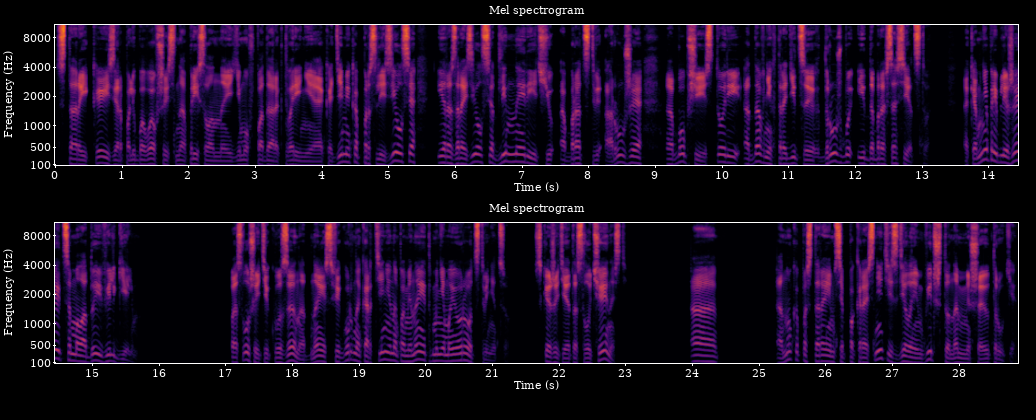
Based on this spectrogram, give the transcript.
Старый Кейзер, полюбовавшись на присланное ему в подарок творение академика, прослезился и разразился длинной речью о братстве оружия, об общей истории, о давних традициях дружбы и добрососедства а ко мне приближается молодой Вильгельм. Послушайте, кузен, одна из фигур на картине напоминает мне мою родственницу. Скажите, это случайность? А... А ну-ка постараемся покраснеть и сделаем вид, что нам мешают руки.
